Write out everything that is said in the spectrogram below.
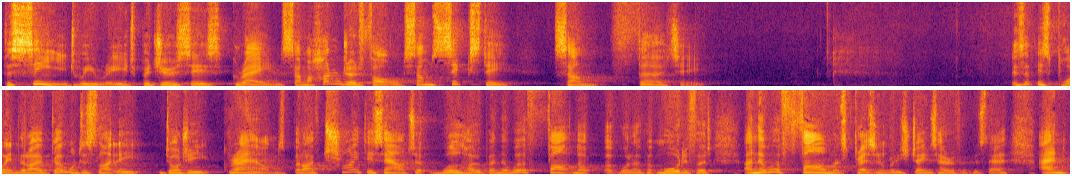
The seed, we read, produces grain, some a hundredfold, some 60, some 30. It's at this point that I go onto slightly dodgy ground, but I've tried this out at Woolhope, and there were far, not at Woolhope, at Mordiford, and there were farmers present, or at least James Hereford was there, and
